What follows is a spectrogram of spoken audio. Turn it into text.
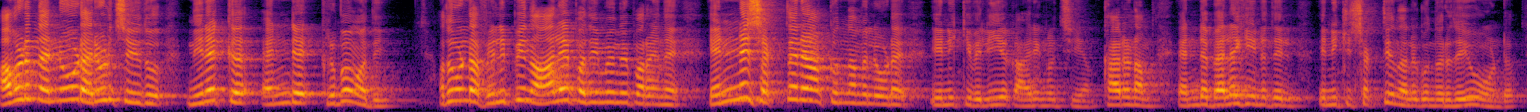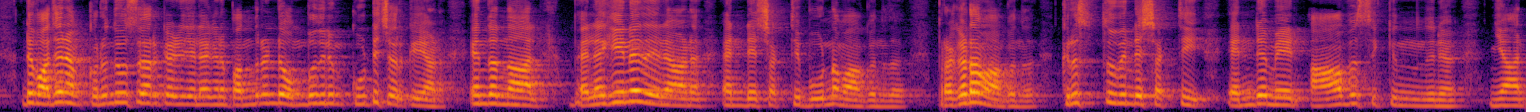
അവിടുന്ന് എന്നോട് അരുൾ ചെയ്തു നിനക്ക് എന്റെ കൃപ മതി. അതുകൊണ്ടാണ് ഫിലിപ്പി നാല് പതിമൂന്ന് പറയുന്നത് എന്നെ ശക്തനാക്കുന്നവരിലൂടെ എനിക്ക് വലിയ കാര്യങ്ങൾ ചെയ്യാം. കാരണം എന്റെ ബലഹീനതയിൽ എനിക്ക് ശക്തി നൽകുന്ന ഒരു ദൈവമുണ്ട്. എന്റെ വചനം കുരുന്തോസുകാർക്ക് എഴുതിയ ലേഖനം പന്ത്രണ്ട് ഒമ്പതിലും കൂട്ടിച്ചേർക്കുകയാണ്. എന്തെന്നാൽ ബലഹീനതയിലാണ് എന്റെ ശക്തി പൂർണമാകുന്നത് പ്രകടമാകുന്നത്. ക്രിസ്തുവിന്റെ ശക്തി എന്റെ മേൽ ആവസിക്കുന്നതിന് ഞാൻ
